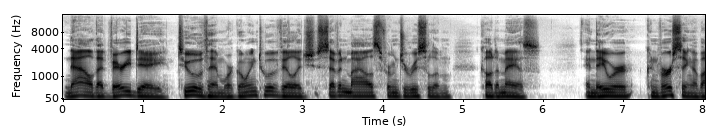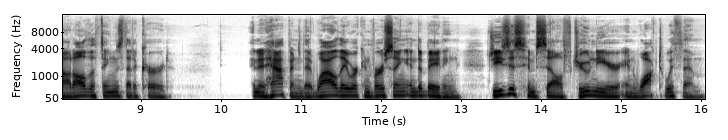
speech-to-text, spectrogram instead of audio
Now, that very day, two of them were going to a village seven miles from Jerusalem called Emmaus, and they were conversing about all the things that occurred. And it happened that while they were conversing and debating, Jesus himself drew near and walked with them,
